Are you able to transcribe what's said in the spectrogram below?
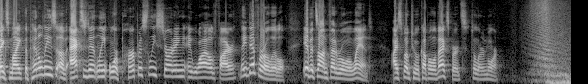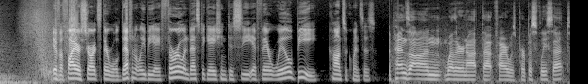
Thanks, Mike. The penalties of accidentally or purposely starting a wildfire, they differ a little if it's on federal land. I spoke to a couple of experts to learn more. If a fire starts, there will definitely be a thorough investigation to see if there will be consequences. Depends on whether or not that fire was purposefully set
